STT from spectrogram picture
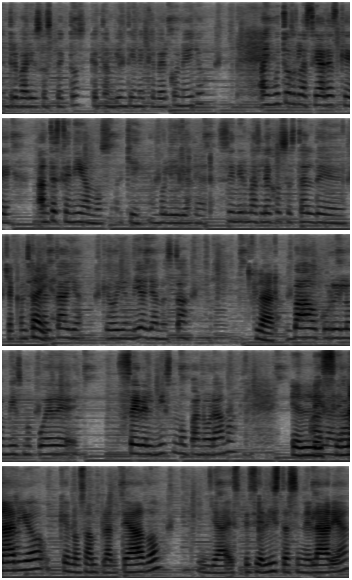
entre varios aspectos que también tiene que ver con ello. Hay muchos glaciares que antes teníamos aquí en Bolivia. Sin ir más lejos está el de Chacaltaya. que hoy en día ya no está. Claro. ¿Va a ocurrir lo mismo? ¿Puede ser el mismo panorama? El escenario que nos han planteado ya especialistas en el área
